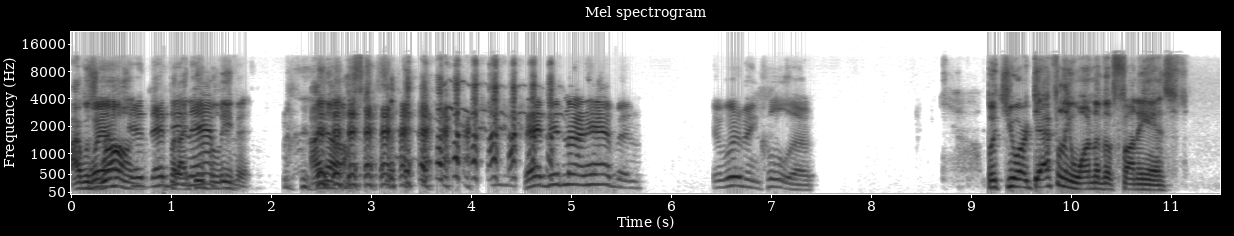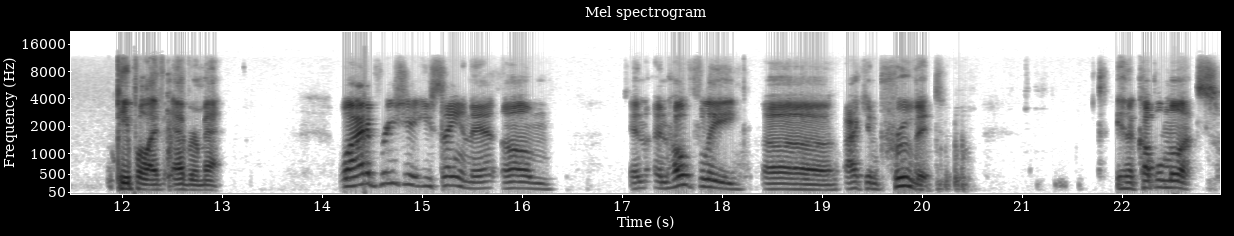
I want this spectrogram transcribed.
I was Well, wrong, it- but I did happen. believe it. I know. that did not happen. It would have been cool though. but you are definitely one of the funniest people I've ever met. Well, I appreciate you saying that. Um, and and hopefully, uh, I can prove it in a couple months.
